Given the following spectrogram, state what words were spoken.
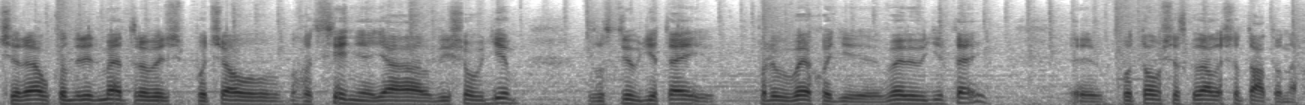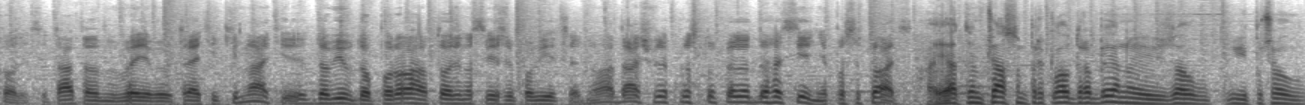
Черевко Андрій Дмитрович почав гасіння, я війшов в дім, зустрів дітей, при виході вивів дітей. Е, Потім ще сказали, що тато знаходиться. Тато виявив в третій кімнаті, довів до порога, теж на свіже повітря. Ну а далі вже приступили до гасіння по ситуації. А я тим часом приклав драбину і взяв і почав.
